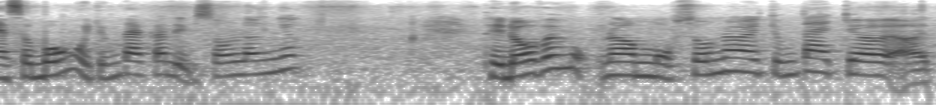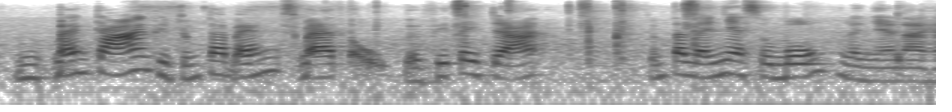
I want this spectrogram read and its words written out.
nhà số 4 của chúng ta có điểm số lớn nhất. Thì đối với một nơi một số nơi chúng ta chơi ở bán cái thì chúng ta bán 3 tụ về phía tay trái. Chúng ta lấy nhà số 4 là nhà này.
